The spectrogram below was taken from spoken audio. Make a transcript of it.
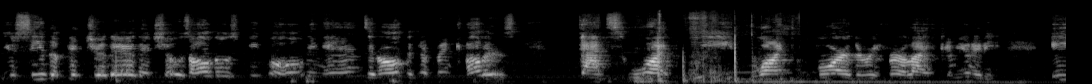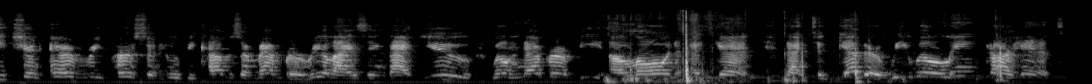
you see the picture there that shows all those people holding hands in all the different colors. That's what we want for the Refer Life community each and every person who becomes a member, realizing that you will never be alone again, that together we will link our hands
